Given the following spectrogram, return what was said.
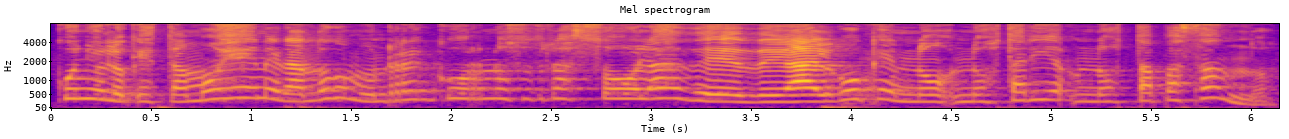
coño, lo que estamos generando como un rencor nosotras solas de, algo que no, no, estaría, no está pasando.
